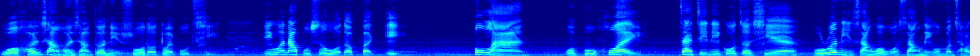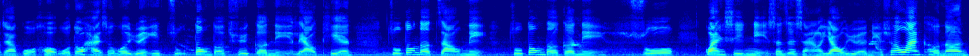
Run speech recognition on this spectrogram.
我很想很想跟你说的对不起，因为那不是我的本意，不然我不会再经历过这些。无论你伤我，我伤你，我们吵架过后，我都还是会愿意主动的去跟你聊天，主动的找你，主动的跟你说关心你，甚至想要邀约你。虽然可能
